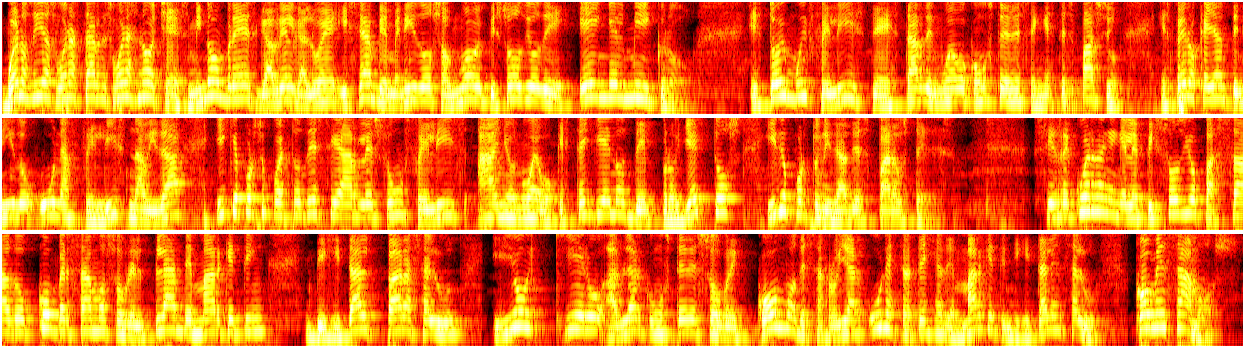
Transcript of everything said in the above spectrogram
Buenos días, buenas tardes, buenas noches. Mi nombre es Gabriel Galué y sean bienvenidos a un nuevo episodio de En el Micro. Estoy muy feliz de estar de nuevo con ustedes en este espacio. Espero que hayan tenido una feliz Navidad y que por supuesto desearles un feliz año nuevo, que esté lleno de proyectos y de oportunidades para ustedes. Si recuerdan en el episodio pasado conversamos sobre el plan de marketing digital para salud y hoy quiero hablar con ustedes sobre cómo desarrollar una estrategia de marketing digital en salud. Comenzamos.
